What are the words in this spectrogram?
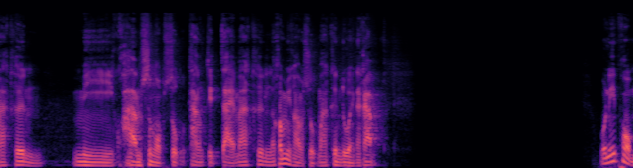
มากขึ้น มีความสงบสุขทางจิตใจมากขึ้น แล้วก็มีความสุขมากขึ้นด้วยนะครับ วันนี้ผม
